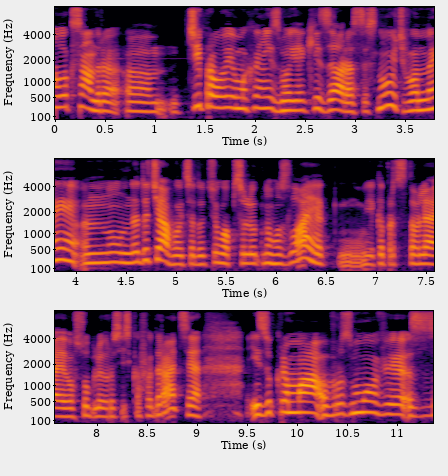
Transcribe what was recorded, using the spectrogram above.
Олександре, е, ті правові механізми, які зараз існують, вони ну не дотягуються до цього абсолютного зла, як, яке представляє особливо Російська Федерація. І, зокрема, в розмові з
